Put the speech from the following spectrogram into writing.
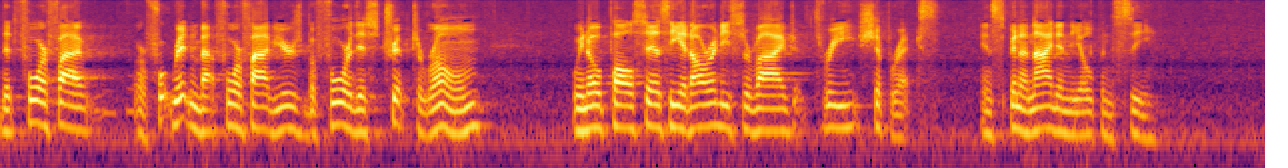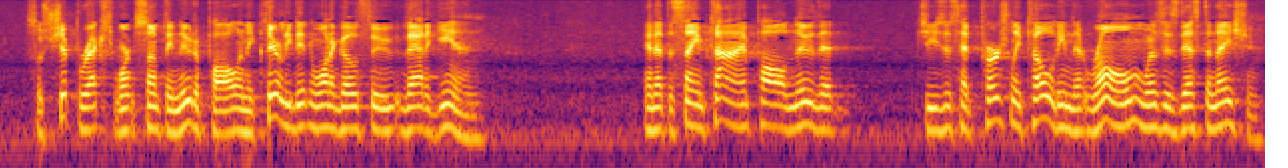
that four or five, or four, written about four or five years before this trip to Rome, we know Paul says he had already survived three shipwrecks and spent a night in the open sea. So shipwrecks weren't something new to Paul, and he clearly didn't want to go through that again. And at the same time, Paul knew that Jesus had personally told him that Rome was his destination.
